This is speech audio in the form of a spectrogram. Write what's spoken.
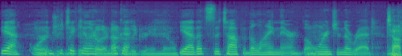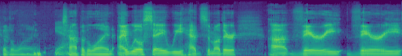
Yeah, Orange in is my particular. color, not okay. really green, no. Yeah, that's the top of the line there, the orange and the red. Top of the line. Yeah. Top of the line. I will say we had some other uh, very, very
